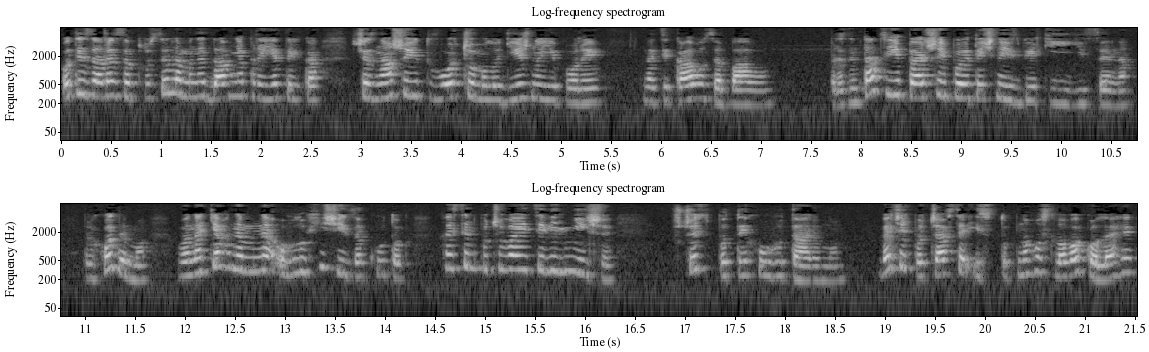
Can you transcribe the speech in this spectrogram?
От і зараз запросила мене давня приятелька ще з нашої творчо-молодіжної пори на цікаву забаву. Презентації першої поетичної збірки її сина. Приходимо, вона тягне мене у глухіший закуток, хай син почувається вільніше, щось потиху гутаримо. Вечір почався із вступного слова колеги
